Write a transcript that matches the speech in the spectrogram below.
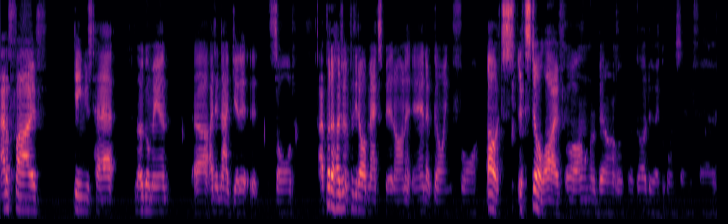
Out of five, game used hat, logo man. Uh, I did not get it. It sold. I put a hundred and fifty dollar max bid on it and ended up going for. Oh, it's it's still alive. Oh, I'm gonna bid on it. Real quick. I'll do like one seventy five.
